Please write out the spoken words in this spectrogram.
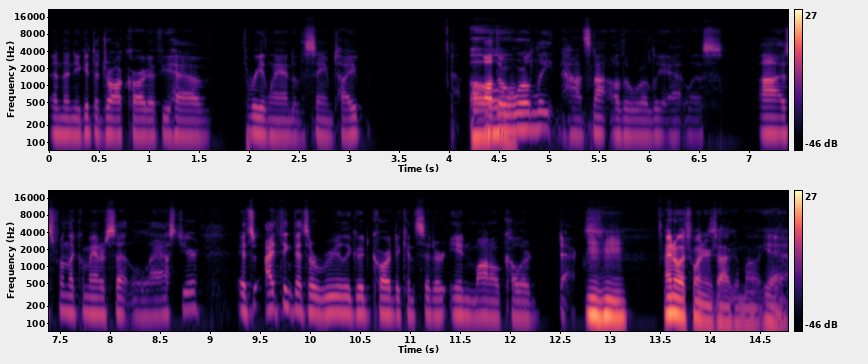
and then you get to draw a card if you have three land of the same type. Oh, Otherworldly? No, it's not Otherworldly Atlas. Uh, it's from the Commander set last year. It's I think that's a really good card to consider in monocolored decks. hmm I know which one you're talking about. Yeah, Yeah,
